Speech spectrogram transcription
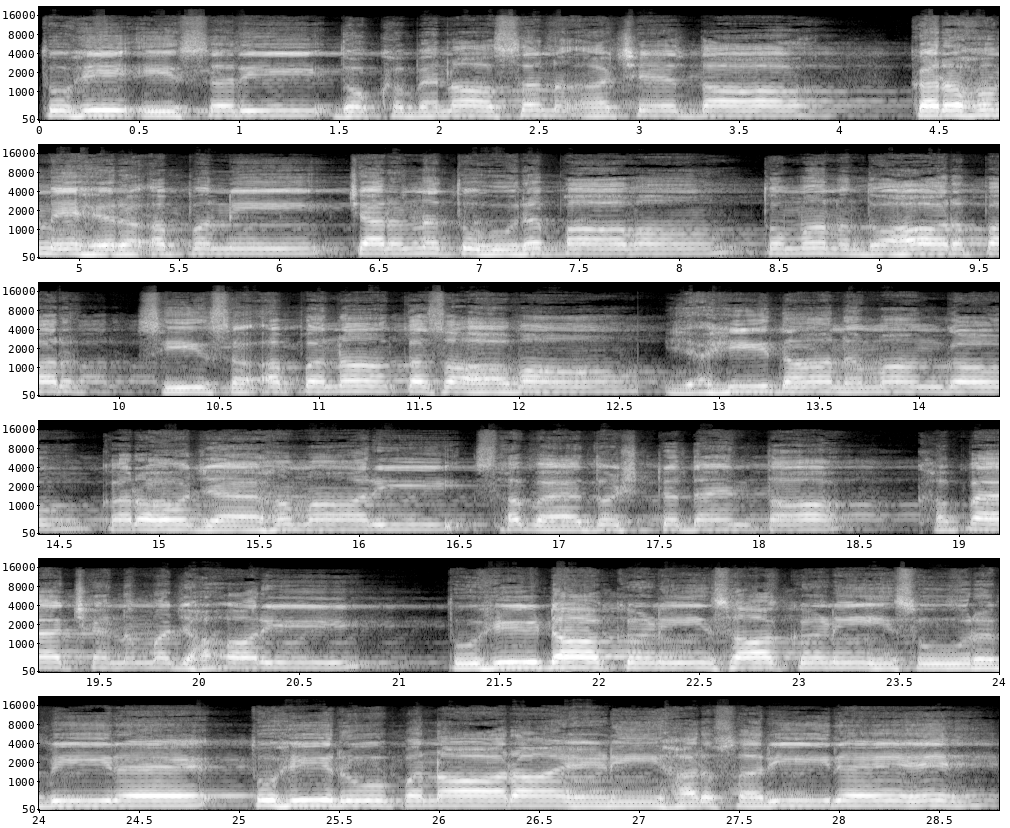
ਤੁਹੀ ਹੀ ਈਸਰੀ ਦੁਖ ਬਿਨਾਸਨ ਅਛੇਦਾ, ਕਰਹੁ ਮਿਹਰ ਆਪਣੀ ਚਰਨ ਧੂਰ ਪਾਵੋਂ, ਤੁਮਨ ਦੁਆਰ ਪਰ ਸੀਸ ਆਪਣਾ ਕਸਾਵੋਂ। ਯਹੀ ਦਾਨ ਮੰਗੋ ਕਰੋ ਜੈ ਹਮਾਰੀ, ਸਭੈ ਦੁਸ਼ਟ ਦੈਂਤਾ ਖਪੈ ਛਨ ਮਝਾਰੀ। ਤੁਹੀ ਡਾਕਣੀ ਸਾਕਣੀ ਸੂਰ ਤੁਹੀ ਰੂਪ ਨਾਰਾਇਣੀ ਹਰ ਸਰੀਰੇ।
